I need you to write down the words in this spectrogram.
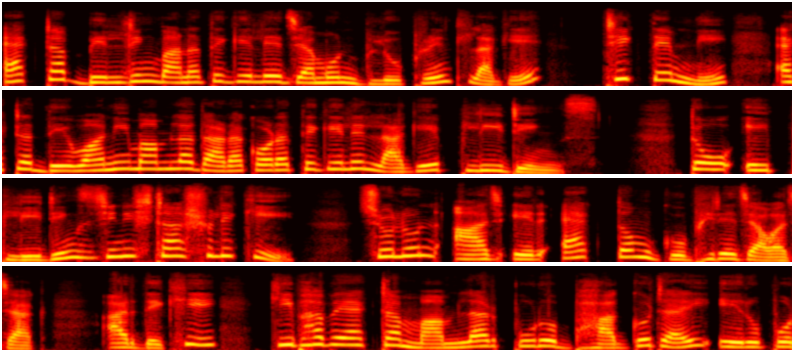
একটা বিল্ডিং বানাতে গেলে যেমন ব্লুপ্রিন্ট লাগে, ঠিক তেমনি একটা দেওয়ানি মামলা দাঁড়া করাতে গেলে লাগে প্লিডিংস তো এই প্লিডিংস জিনিসটা আসলে কি? চলুন আজ এর একদম গভীরে যাওয়া যাক, আর দেখি কীভাবে একটা মামলার পুরো ভাগ্যটাই এর উপর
